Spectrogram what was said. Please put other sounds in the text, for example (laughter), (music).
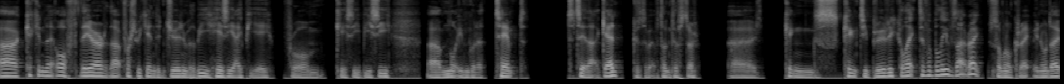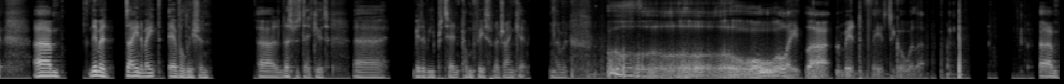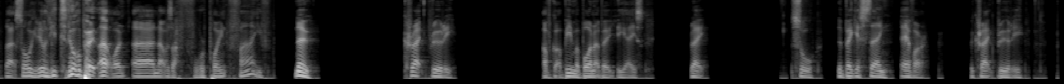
Uh, kicking it off there that first weekend in June with a wee hazy IPA from KCBC. I'm not even going to attempt to say that again because it's a bit of a tongue twister. Uh, King's County Brewery Collective, I believe. Is that right? Someone will correct me, no doubt. Um, name of Dynamite Evolution. Uh, this was dead good. Uh, made a wee pretend cum face when I drank it. Oh, like that. Made the face to go with it. Um, that's all you really (laughs) need to know about that one. Uh, and that was a 4.5. Now, CRAK Brewery. I've got a beam my bonnet about you guys. Right. So, the biggest thing ever with CRAK Brewery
